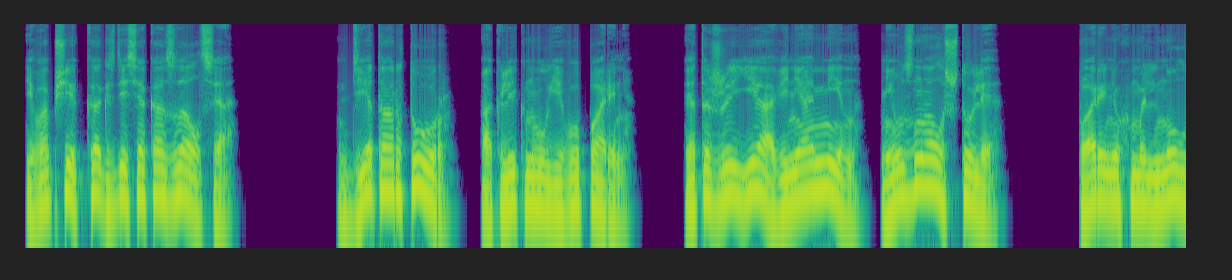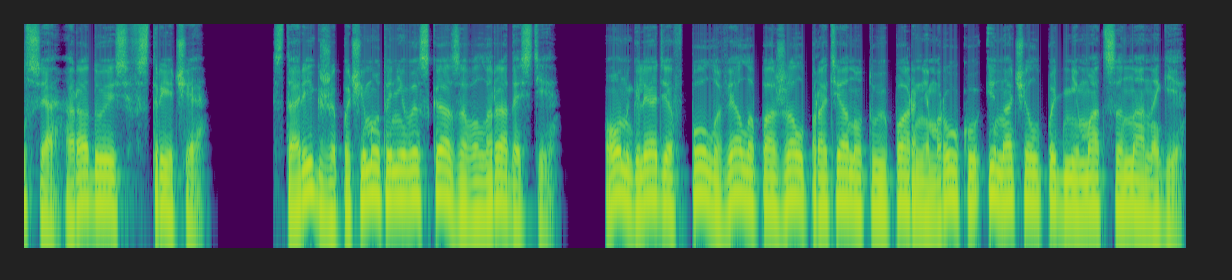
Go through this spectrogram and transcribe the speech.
и вообще, как здесь оказался?» «Дед Артур!» — окликнул его парень. «Это же я, Вениамин! Не узнал, что ли?» Парень ухмыльнулся, радуясь встрече. Старик же почему-то не высказывал радости. Он, глядя в пол, вяло пожал протянутую парнем руку и начал подниматься на ноги.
